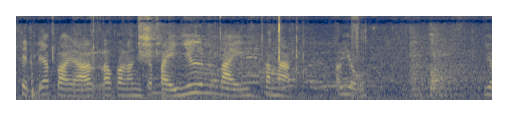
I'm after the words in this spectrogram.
เสร็จเรียบร้อยแล้ว เรากำลังจะไปยื่นใบสมัคร เอาโยโย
